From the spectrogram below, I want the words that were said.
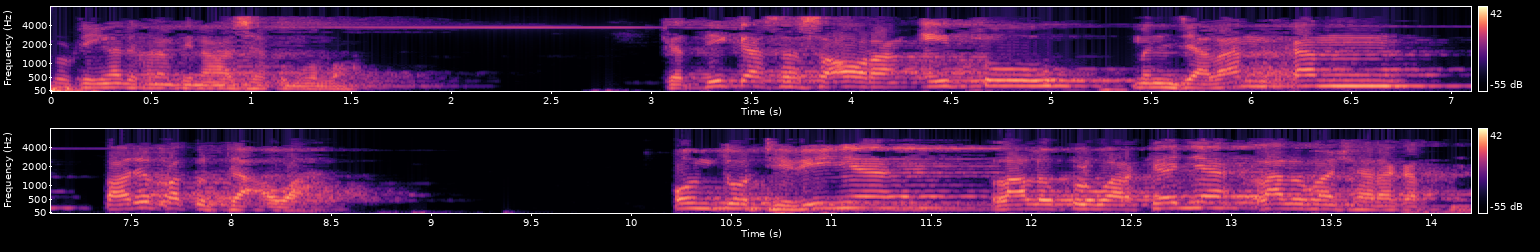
Perlu diingat dengan Allah. Ketika seseorang itu menjalankan tariqatul dakwah untuk dirinya, lalu keluarganya, lalu masyarakatnya.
